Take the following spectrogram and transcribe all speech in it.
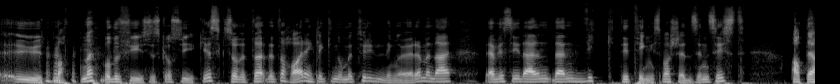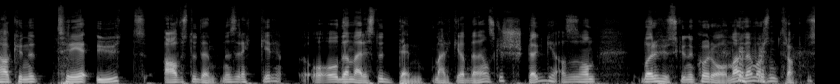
eh, utmattende. både fysisk og psykisk. Så dette, dette, har egentlig ikke noe med trylling å gjøre. Men det er, jeg vil si det er, en, det er en viktig ting som har skjedd siden sist at jeg har kunnet tre ut av studentenes rekker. Og, og den der studentmerker den er ganske stygg. Altså sånn Bare husk under korona. Den var det som trakk det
